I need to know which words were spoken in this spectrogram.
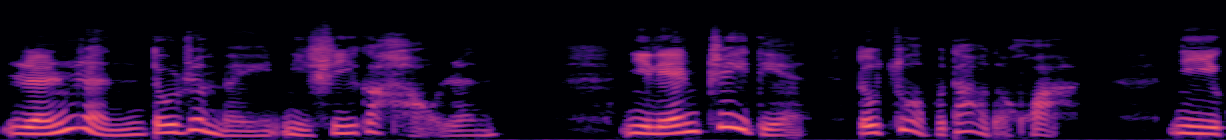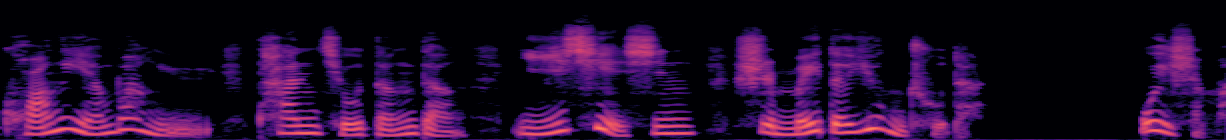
人人都认为你是一个好人，你连这点都做不到的话，你狂言妄语、贪求等等一切心是没得用处的。为什么？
